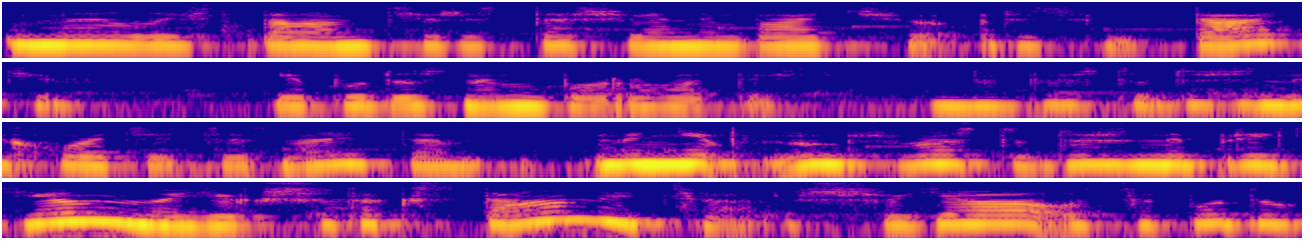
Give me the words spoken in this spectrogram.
унилий стан через те, що я не бачу результатів, я буду з ним боротися. Ну просто дуже не хочеться, знаєте. Мені ну, просто дуже неприємно, якщо так станеться, що я оце буду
